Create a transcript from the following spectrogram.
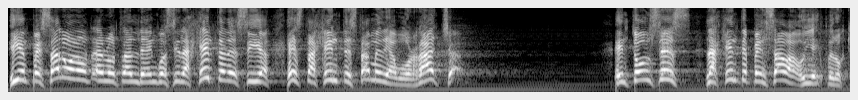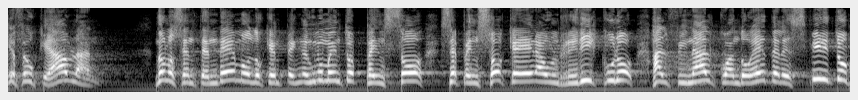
Y empezaron a notar lenguas y la gente decía, esta gente está media borracha. Entonces la gente pensaba, oye, pero qué feo que hablan. no los entendemos, lo que en un momento pensó, se pensó que era un ridículo, al final cuando es del Espíritu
